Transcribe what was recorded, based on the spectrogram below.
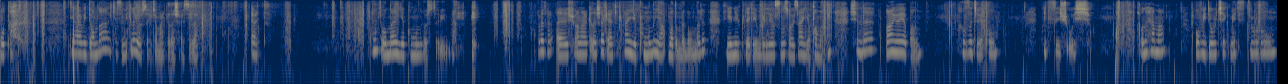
Bu da diğer videomda kesinlikle göstereceğim arkadaşlar size. Evet. Bence onların yapımını göstereyim ben. evet e, şu an arkadaşlar gerçekten yapımını yapmadım ben onları. Yeni yüklediğimi biliyorsunuz o yüzden yapamadım. Şimdi banyo yapalım. Hızlıca yapalım. Bitsin şu iş. Sonra hemen o videoyu çekmek istiyorum.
